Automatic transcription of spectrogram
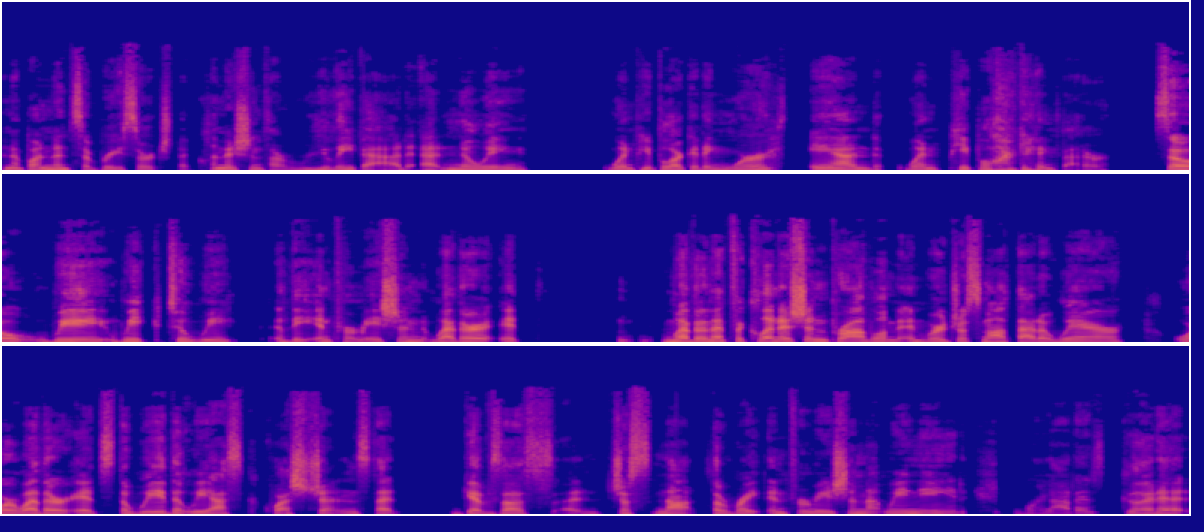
an abundance of research that clinicians are really bad at knowing when people are getting worse and when people are getting better. So we week to week, the information, whether it whether that's a clinician problem and we're just not that aware, or whether it's the way that we ask questions that gives us uh, just not the right information that we need. We're not as good at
